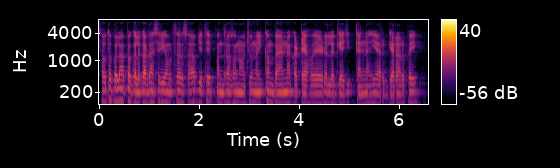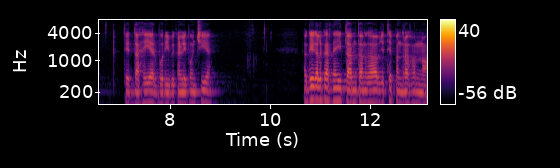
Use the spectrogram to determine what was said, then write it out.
ਸਭ ਤੋਂ ਪਹਿਲਾਂ ਆਪਾਂ ਗੱਲ ਕਰਦੇ ਹਾਂ ਸ੍ਰੀ ਅੰਮ੍ਰਿਤਸਰ ਸਾਹਿਬ, ਜਿੱਥੇ 1509 ਝੋਨਾ ਹੀ ਕੰਬਾਈਨ ਨਾਲ ਕੱਟਿਆ ਹੋਇਆ ਜਿਹੜਾ ਲੱਗਿਆ ਜੀ 3011 ਰੁਪਏ ਤੇ 10000 ਬੋਰੀ ਵਿਕਣ ਲਈ ਪਹੁੰਚੀ ਆ। ਅੱਗੇ ਗੱਲ ਕਰਦੇ ਹਾਂ ਜੀ, ਤਰਨ ਤਾਰਨ ਸਾਹਿਬ, ਜਿੱਥੇ 1509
